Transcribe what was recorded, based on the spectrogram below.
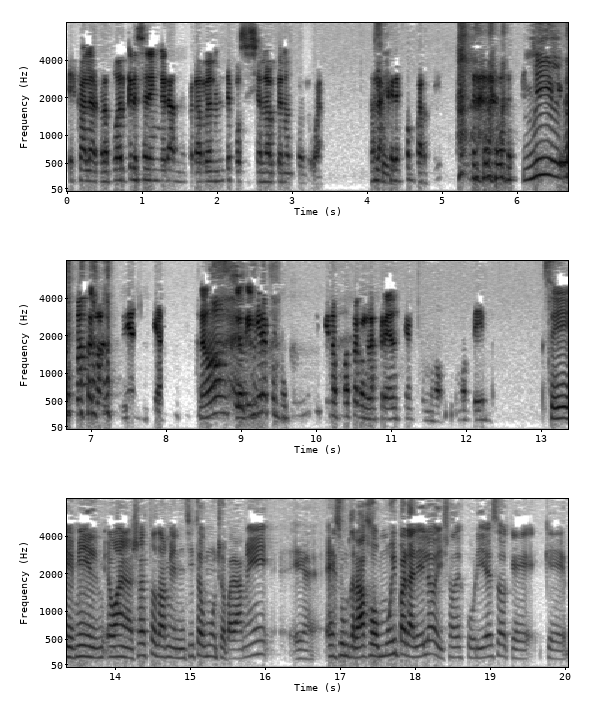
escalar, para poder crecer en grande, para realmente posicionarte en otro lugar. ¿Nos las querés compartir? Mil. ¿Qué pasa con las creencias? ¿No? Lo que quieras compartir, ¿qué nos pasa con las creencias como, como tema? Sí, mil. Bueno, yo esto también insisto mucho. Para mí eh, es un trabajo muy paralelo y yo descubrí eso que, que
